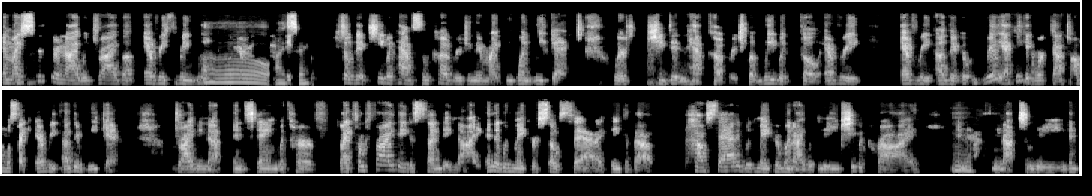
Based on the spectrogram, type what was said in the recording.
And my oh. sister and I would drive up every three weeks. Oh, I see. So that she would have some coverage, and there might be one weekend where she didn't have coverage, but we would go every every other, really, I think it worked out to almost like every other weekend driving up and staying with her, like from Friday to Sunday night. And it would make her so sad. I think about how sad it would make her when I would leave. She would cry mm. and ask me not to leave. And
